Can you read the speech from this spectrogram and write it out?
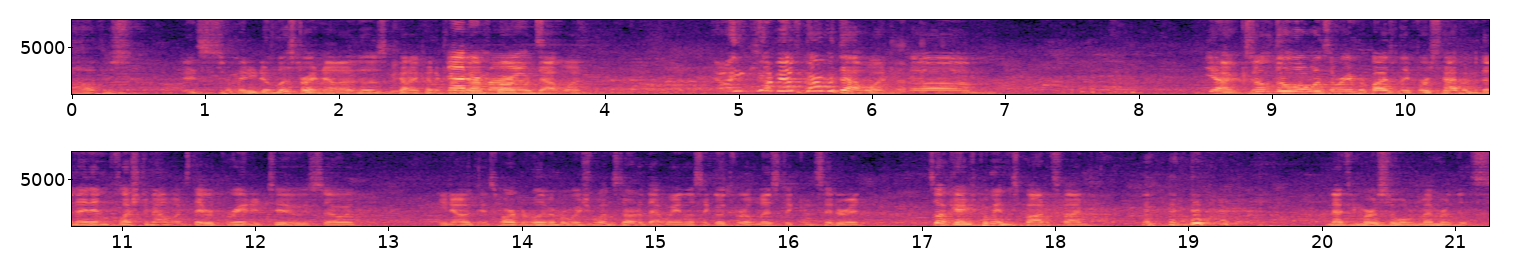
oh, there's it's too many to list right now. Those kind of kind of caught me off guard with that one. Oh, you caught me off guard with that one. Um, yeah, because there were ones that were improvised when they first happened, but then I then fleshed them out once they were created too. So, it, you know, it's hard to really remember which one started that way unless I go through a list to consider it. It's okay. Just put me in the spot. It's fine. Matthew Mercer will remember this.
